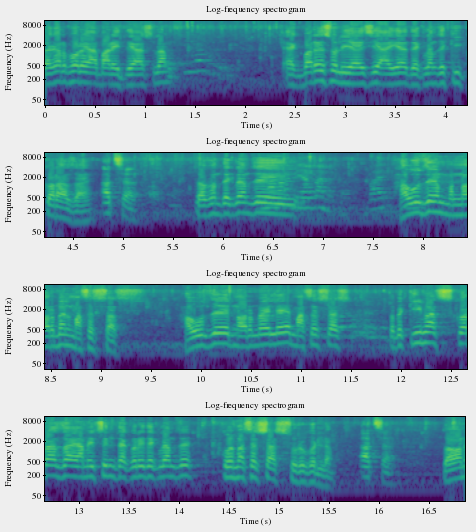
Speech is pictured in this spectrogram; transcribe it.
দেখার পরে বাড়িতে আসলাম। একবারে চলে আইসি আইয়া দেখলাম যে কি করা যায়। আচ্ছা। তখন দেখলাম যে এই হাউজে নর্মাল মাছের শ্বাস হাউজে নর্মালে মাছের শ্বাস তবে কি মাছ করা যায় আমি চিন্তা করে দেখলাম যে কই মাছের শ্বাস শুরু করলাম। আচ্ছা। তখন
